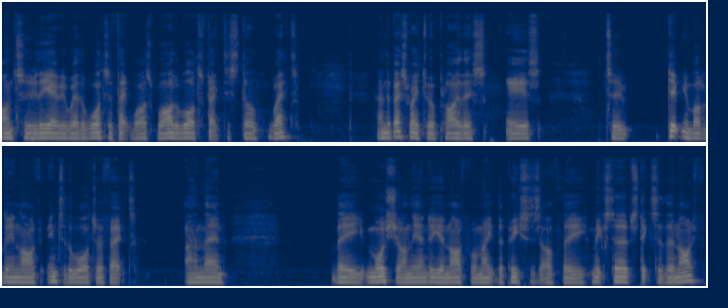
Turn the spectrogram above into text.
onto the area where the water effect was while the water effect is still wet and the best way to apply this is to dip your modelling knife into the water effect and then the moisture on the end of your knife will make the pieces of the mixed herbs stick to the knife.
